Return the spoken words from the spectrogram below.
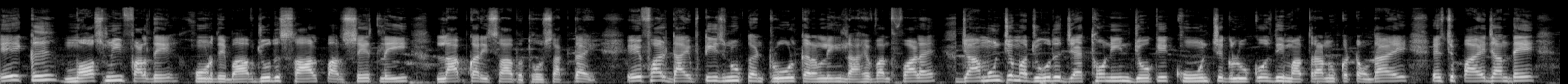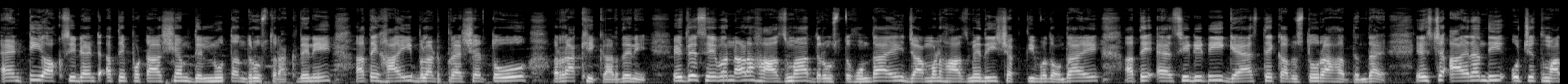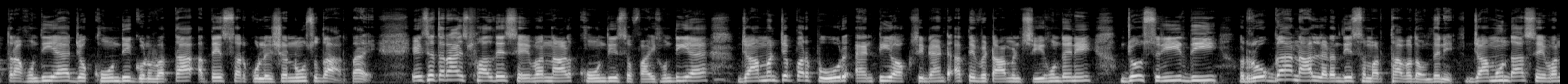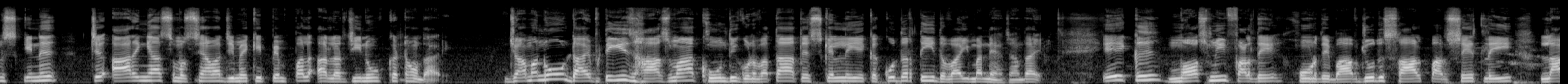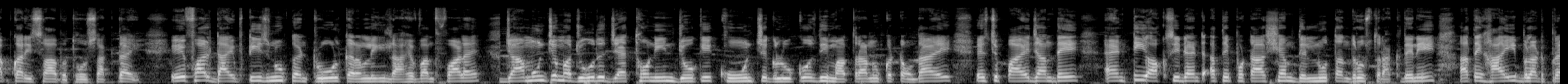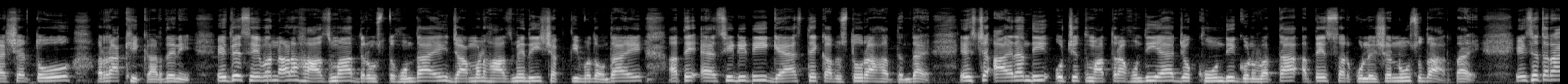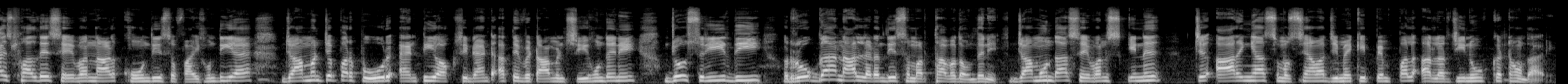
ਇਹ ਇੱਕ ਮੌਸਮੀ ਫਲ ਦੇ ਹੋਣ ਦੇ ਬਾਵਜੂਦ ਸਾਲ ਭਰ ਸਿਹਤ ਲਈ ਲਾਭਕਾਰੀ ਸਾਬਤ ਹੋ ਸਕਦਾ ਹੈ। ਇਹ ਫਲ ਡਾਇਬਟੀਜ਼ ਨੂੰ ਕੰਟਰੋਲ ਕਰਨ ਲਈ ਲਾਹੇਵੰਦ ਫਲ ਹੈ। ਜਾਮੁਨ 'ਚ ਮੌਜੂਦ ਜੈਥੋਨੀਨ ਜੋ ਕਿ ਖੂਨ 'ਚ ਗਲੂਕੋਜ਼ ਦੀ ਮਾਤਰਾ ਨੂੰ ਘਟਾਉਂਦਾ ਹੈ, ਇਸ 'ਚ ਪਾਏ ਜਾਂਦੇ ਐਂਟੀਆਕਸੀਡੈਂਟ ਅਤੇ ਪੋਟਾਸ਼ੀਅਮ ਦਿਲ ਨੂੰ ਤੰਦਰੁਸਤ ਰੱਖਦੇ ਨੇ ਅਤੇ ਹਾਈ ਬਲੱਡ ਪ੍ਰੈਸ਼ਰ ਤੋਂ ਰਾਖੀ ਕਰਦੇ ਨੇ। ਇਸ ਦੇ ਸੇਵਨ ਨਾਲ ਹਾਜ਼ਮਾ ਦਰੁਸਤ ਹੁੰਦਾ ਹੈ ਜਾਮਨ ਹਾਜ਼ਮੇ ਦੀ ਸ਼ਕਤੀ ਵਧਾਉਂਦਾ ਹੈ ਅਤੇ ਐਸਿਡਿਟੀ ਗੈਸ ਤੇ ਕਬਜ਼ ਤੋਂ ਰਾਹਤ ਦਿੰਦਾ ਹੈ। ਇਸ 'ਚ ਆਇਰਨ ਦੀ ਉਚਿਤ ਮਾਤਰਾ ਹੁੰਦੀ ਹੈ, ਜੋ ਖੂਨ ਦੀ ਗੁਣਵੱਤਾ ਅਤੇ ਸਰਕੂਲੇਸ਼ਨ ਨੂੰ ਸੁਧਾਰਦਾ ਹੈ। ਇਸੇ ਤਰ੍ਹਾਂ ਇਸ ਫਲ ਦੇ ਸੇਵਨ ਨਾਲ ਖੂਨ ਦੀ ਸਫ਼ਾਈ ਹੁੰਦੀ ਹੈ। ਜਾਮਨ 'ਚ ਭਰਪੂਰ ਐਂਟੀਆਕਸੀਡੈਂਟ ਅਤੇ ਵਿਟਾਮਿਨ ਸੀ ਹੁੰਦੇ ਨੇ, ਜੋ ਸਰੀਰ ਦੀ ਰੋਗਾਂ ਨਾਲ ਲੜਨ ਦੀ ਸਮਰੱਥਾ ਵਧਾਉਂਦੇ ਨੇ। ਜਾਮੁਨ ਦਾ ਸੇਵਨ ਸਕਿਨ 'ਚ ਆ ਰਹੀਆਂ ਸਮੱਸਿਆਵਾਂ ਜਿਵੇਂ ਕਿ ਪਿੰਪਲ ਅਲਰਜੀ ਨੂੰ ਘਟਾਉਂਦਾ ਹੈ। ਜਾਮਨ ਨੂੰ ਡਾਇਬਟੀਜ਼, ਹਾਜ਼ਮਾ, ਖੂਨ ਦੀ ਗੁਣਵੱਤਾ ਅਤੇ ਸਕਿਨ ਲਈ ਇੱਕ ਕੁਦਰਤੀ ਦਵਾਈ ਮੰਨਿਆ ਜਾਂਦਾ ਹੈ। ਇਹ ਇੱਕ ਮੌਸਮੀ ਫਲ ਦੇ ਹੋਣ ਦੇ ਬਾਵਜੂਦ ਸਾਲ ਭਰ ਸਿਹਤ ਲਈ ਲਾਭਕਾਰੀ ਸਾਬਤ ਹੋ ਸਕਦਾ ਹੈ। ਇਹ ਫਲ ਡਾਇਬਟੀਜ਼ ਨੂੰ ਕੰਟਰੋਲ ਕਰਨ ਲਈ ਲਾਹੇਵੰਦ ਫਲ ਹੈ। ਜਾਮੁਨ 'ਚ ਮੌਜੂਦ ਜੈਥੋਨੀਨ ਜੋ ਕਿ ਖੂਨ 'ਚ ਗਲੂਕੋਜ਼ ਦੀ ਮਾਤਰਾ ਨੂੰ ਘਟਾਉਂਦਾ ਹੈ, ਇਸ 'ਚ ਪਾਏ ਜਾਂਦੇ ਐਂਟੀਆਕਸੀਡੈਂਟ ਅਤੇ ਪੋਟਾਸ਼ੀਅਮ ਦਿਲ ਨੂੰ ਤੰਦਰੁਸਤ ਰੱਖਦੇ ਨੇ ਅਤੇ ਹਾਈ ਬਲੱਡ ਪ੍ਰੈਸ਼ਰ ਤੋਂ ਰਾਖੀ ਕਰਦੇ ਨੇ। ਇਸ ਦੇ ਸੇਵਨ ਨਾਲ ਹਾਜ਼ਮਾ ਦਰੁਸਤ ਹੁੰਦਾ ਹੈ ਜਾਮਣ ਹਾਜ਼ਮੇ ਦੀ ਸ਼ਕਤੀ ਵਧਾਉਂਦਾ ਹੈ ਅਤੇ ਐਸਿਡਿਟੀ ਗੈਸ ਤੇ ਕਬਜ਼ ਤੋਂ ਰਾਹਤ ਦਿੰਦਾ ਹੈ ਇਸ 'ਚ ਆਇਰਨ ਦੀ ਉਚਿਤ ਮਾਤਰਾ ਹੁੰਦੀ ਹੈ, ਜੋ ਖੂਨ ਦੀ ਗੁਣਵੱਤਾ ਅਤੇ ਸਰਕੂਲੇਸ਼ਨ ਨੂੰ ਸੁਧਾਰਦਾ ਹੈ ਇਸੇ ਤਰ੍ਹਾਂ ਇਸ ਫਲ ਦੇ ਸੇਵਨ ਨਾਲ ਖੂਨ ਦੀ ਸਫ਼ਾਈ ਹੁੰਦੀ ਹੈ। ਜਾਮਨ 'ਚ ਭਰਪੂਰ ਐਂਟੀਆਕਸੀਡੈਂਟ ਅਤੇ ਵਿਟਾਮਿਨ ਸੀ ਹੁੰਦੇ ਨੇ, ਜੋ ਸਰੀਰ ਦੀ ਰੋਗਾਂ ਨਾਲ ਲੜਨ ਦੀ ਸਮਰੱਥਾ ਵਧਾਉਂਦੇ ਨੇ। ਜਾਮੁਨ ਦਾ ਸੇਵਨ ਸਕਿਨ 'ਚ ਆ ਰਹੀਆਂ ਸਮੱਸਿਆਵਾਂ ਜਿਵੇਂ ਕਿ ਪਿੰਪਲ ਅਲਰਜੀ ਨੂੰ ਘਟਾਉਂਦਾ ਹੈ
